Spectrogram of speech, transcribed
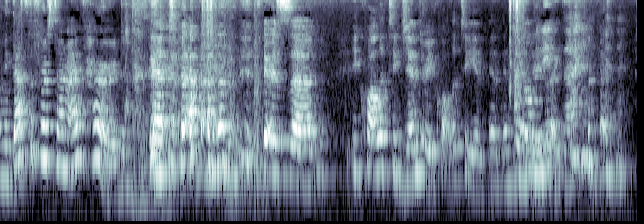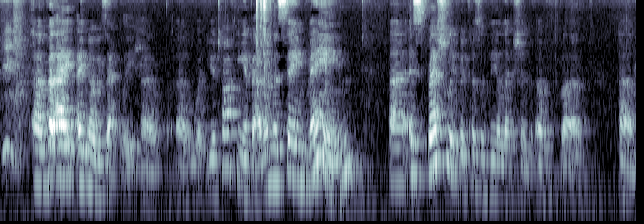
I mean, that's the first time I've heard that there's uh, equality, gender equality in, in, in I don't believe it. uh, but I, I know exactly uh, uh, what you're talking about. In the same vein, uh, especially because of the election of uh, um,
